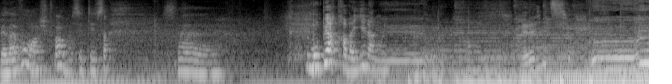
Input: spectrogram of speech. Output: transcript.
Même avant, hein, je sais pas, moi, c'était ça. Ça- Mon père travaillait là. oui. Mais à la limite si on-.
